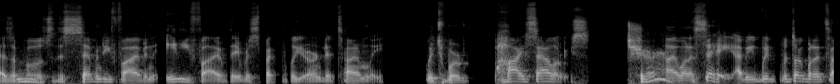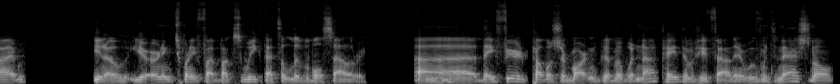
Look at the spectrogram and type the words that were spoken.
as opposed to the 75 and 85 they respectively earned at Timely, which were high salaries. Sure. I want to say, I mean, we- we're talking about a time, you know, you're earning 25 bucks a week. That's a livable salary. Uh, they feared publisher Martin Goodman would not pay them if he found they were moving to national,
